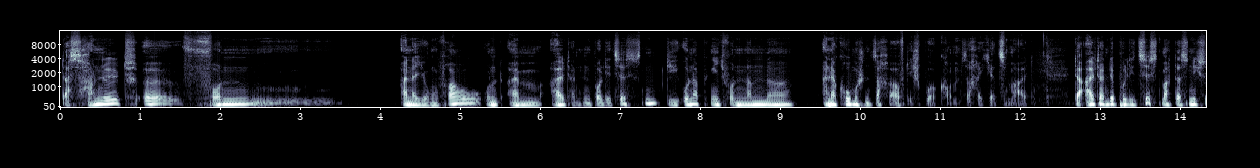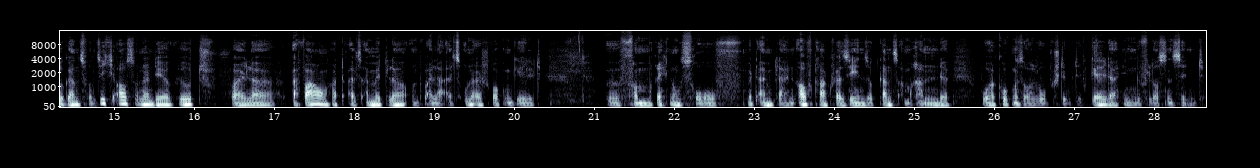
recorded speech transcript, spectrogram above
Das handelt äh, von einer jungen Frau und einem alternden Polizisten, die unabhängig voneinander einer komischen Sache auf die Spur kommen, sage ich jetzt mal. Der alternde Polizist macht das nicht so ganz von sich aus, sondern der wird, weil er Erfahrung hat als Ermittler und weil er als unerschrocken gilt, äh, vom Rechnungshof mit einem kleinen Auftrag versehen, so ganz am Rande, wo er gucken soll, wo bestimmte Gelder hingeflossen sind,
